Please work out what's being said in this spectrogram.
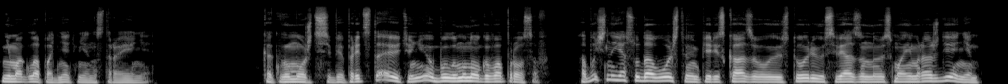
не могла поднять мне настроение. Как вы можете себе представить, у нее было много вопросов. Обычно я с удовольствием пересказываю историю, связанную с моим рождением,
